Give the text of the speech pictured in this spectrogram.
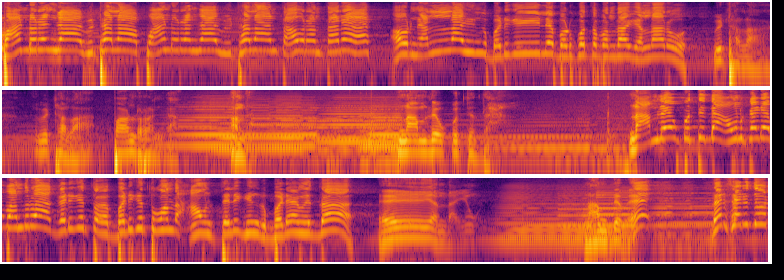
ಪಾಂಡುರಂಗ ವಿಠಲ ಪಾಂಡುರಂಗ ವಿಠಲ ಅಂತ ಅವ್ರಂತಾರ ಅವ್ರನ್ನೆಲ್ಲ ಹಿಂಗೆ ಬಡಿಗೆಯಲ್ಲೇ ಬಡ್ಕೊತ ಬಂದಾಗ ಎಲ್ಲರೂ ವಿಠಲ ವಿಠಲ, ಪಾಂಡುರಂಗ ಅಂದ. ನಾಮದೇವ್ ಕೂತಿದ್ದ. ನಾಮದೇವ್ ಕೂತಿದ್ದ, ಅವನ ಕಡೆ ಬಂದರು, ಆ ಗಡಿಗೆ ತ, ಬಡಿಗೆ ತಗೊಂಡು, ಅವನ ತಲೆಗೆ ಹಿಂಗೆ ಬಡಿಯವಿದ್ದ ಏ ಅಂದ ಇವ್ ನಾಮದೇವ್ ಏ ದರ್ ಸರಿ ದೂರ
